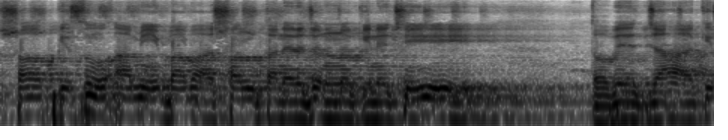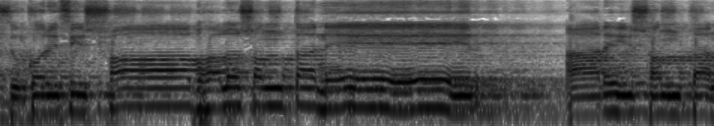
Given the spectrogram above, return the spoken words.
সব কিছু আমি বাবা সন্তানের জন্য কিনেছি। তবে যাহা কিছু করেছি, সব হলো সন্তানের। আর এই সন্তান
